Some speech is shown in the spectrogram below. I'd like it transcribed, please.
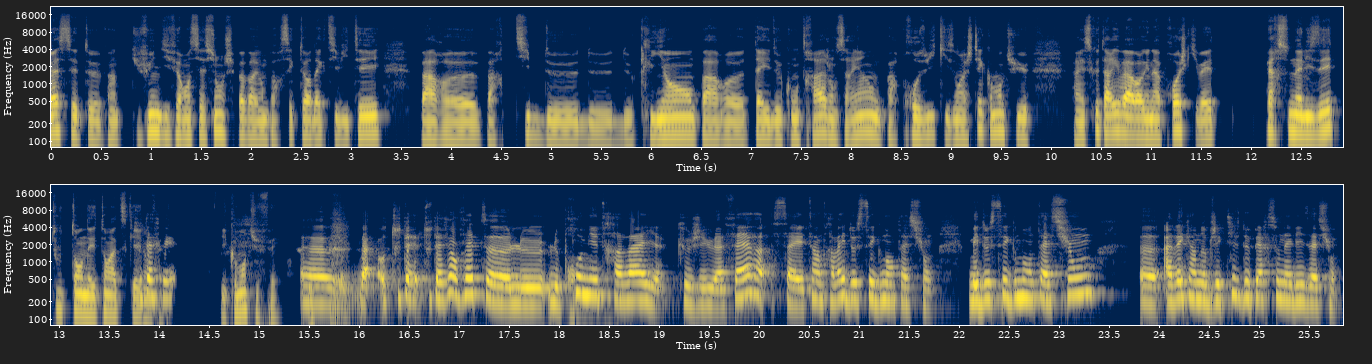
as cette, enfin, tu fais une différenciation, je sais pas, par exemple, par secteur d'activité, par, euh, par type de, de, client, par euh, taille de contrat, j'en sais rien, ou par produit qu'ils ont acheté? Comment tu, est-ce que tu arrives à avoir une approche qui va être personnalisée tout en étant at scale Tout à fait. Et comment tu fais? Euh, bah, tout, à, tout, à, fait. En fait, le, le premier travail que j'ai eu à faire, ça a été un travail de segmentation, mais de segmentation avec un objectif de personnalisation.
